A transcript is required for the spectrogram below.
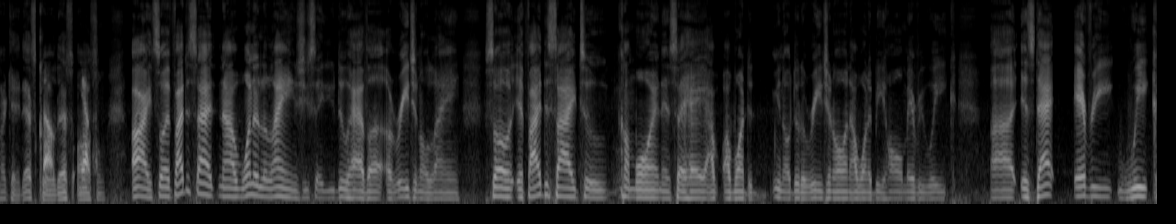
Okay, that's cool. So, that's yep. awesome. All right, so if I decide now, one of the lanes you said you do have a, a regional lane. So if I decide to come on and say, hey, I, I want to, you know, do the regional and I want to be home every week, uh, is that every week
